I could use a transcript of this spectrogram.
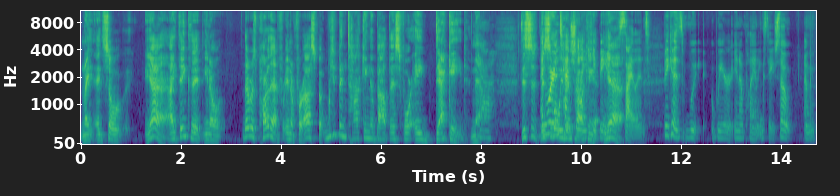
and I, and so yeah, I think that you know there was part of that for in it for us, but we've been talking about this for a decade now. Yeah. This is this is we're what we've been talking. keeping yeah, it silent because we we're in a planning stage. So um,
